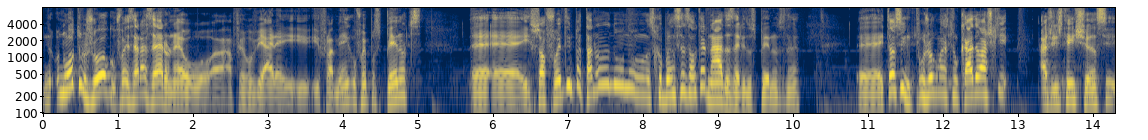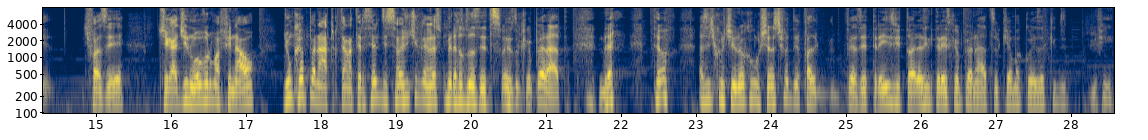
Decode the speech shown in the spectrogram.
No, no outro jogo foi 0 a 0 né? O, a Ferroviária e, e, e Flamengo foi pros pênaltis. É, é, e só foi desempatar no, no, nas cobranças alternadas ali dos pênaltis, né? É, então, assim, foi um jogo mais truncado. Eu acho que a gente tem chance de fazer, chegar de novo numa final de um campeonato que está na terceira edição, a gente ganhou as primeiras duas edições do campeonato, né? Então, a gente continua com chance de fazer, fazer três vitórias em três campeonatos, o que é uma coisa que, enfim,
